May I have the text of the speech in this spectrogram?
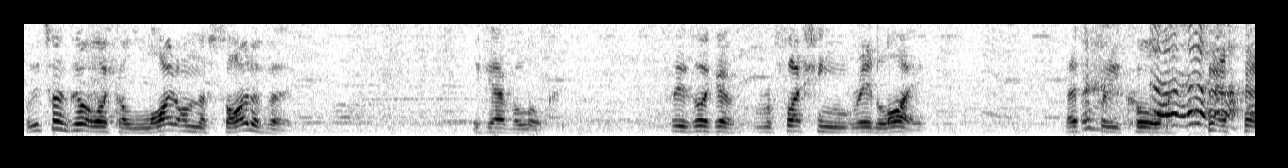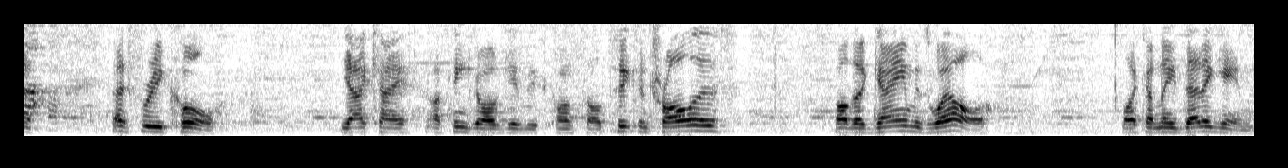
Well, this one's got like a light on the side of it. If you have a look. So there's like a flashing red light. That's pretty cool. That's pretty cool. Yeah, okay. I think I'll get this console. Two controllers. Oh, the game as well. Like I need that again.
